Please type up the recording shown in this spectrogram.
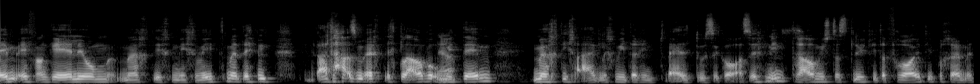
Dem Evangelium möchte ich mich widmen, dem, an das möchte ich glauben und ja. mit dem möchte ich eigentlich wieder in die Welt rausgehen. Also mein Traum ist, dass die Leute wieder Freude bekommen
